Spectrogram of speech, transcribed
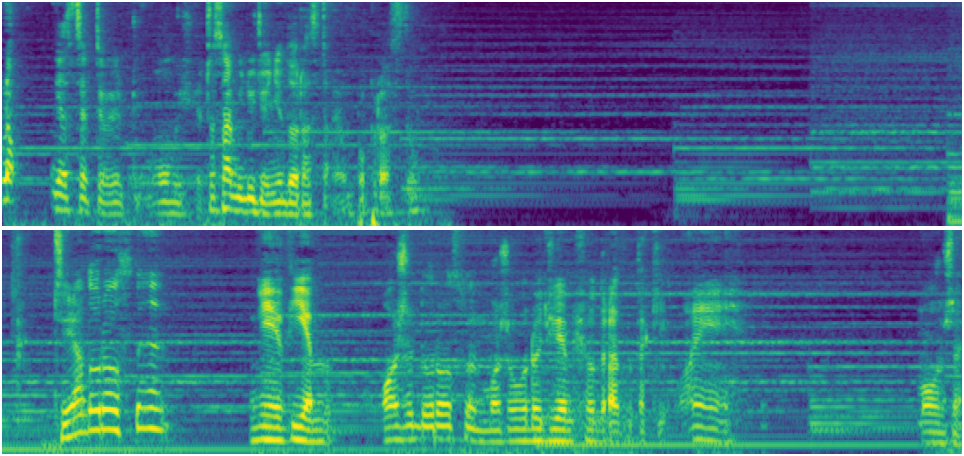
No, niestety, mówi się, czasami ludzie nie dorastają po prostu. Czy ja dorosnę? Nie wiem. Może dorosłem, może urodziłem się od razu taki. Oj. Może.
